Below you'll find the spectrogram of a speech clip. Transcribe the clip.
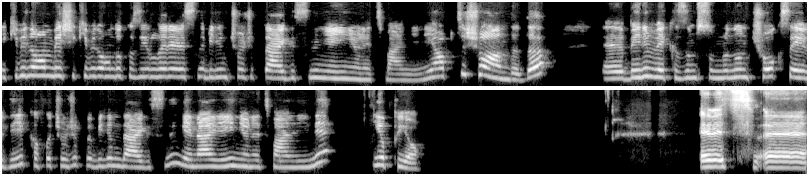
2015-2019 yılları arasında Bilim Çocuk Dergisi'nin yayın yönetmenliğini yaptı. Şu anda da benim ve kızım Sumru'nun çok sevdiği Kafa Çocuk ve Bilim Dergisi'nin genel yayın yönetmenliğini yapıyor. Evet, e,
